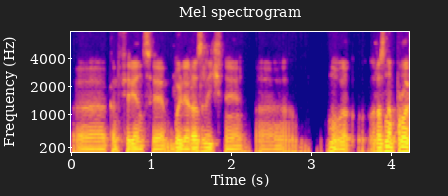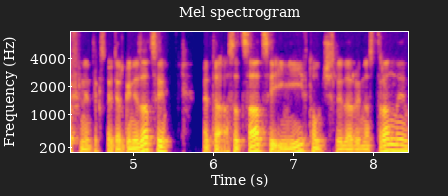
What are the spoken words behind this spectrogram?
конференции были различные, ну, разнопрофильные, так сказать, организации. Это ассоциации и НИИ, в том числе даже иностранные,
